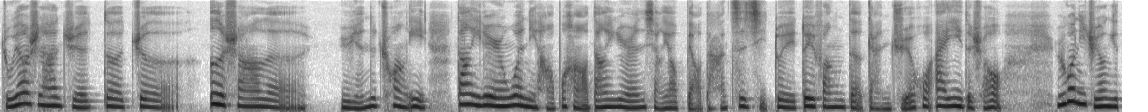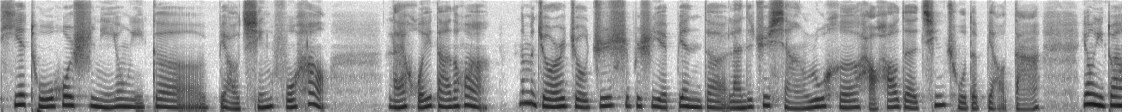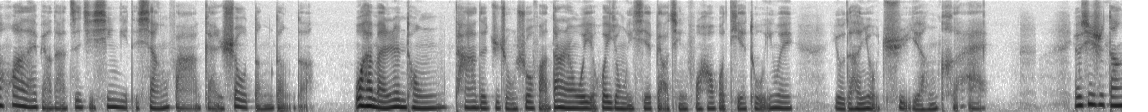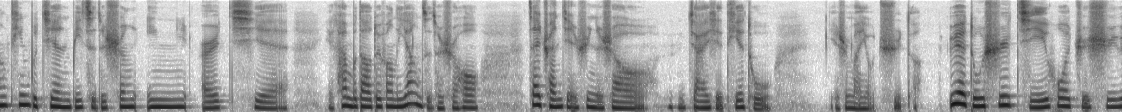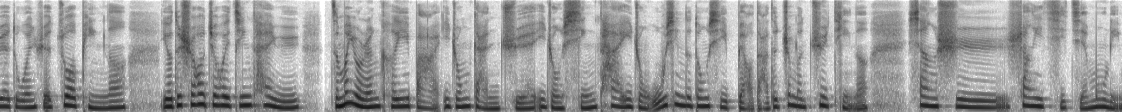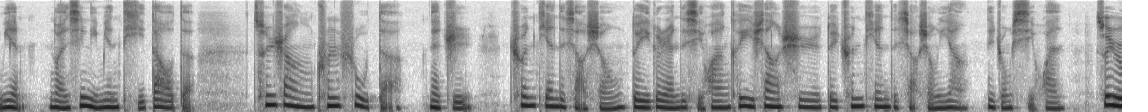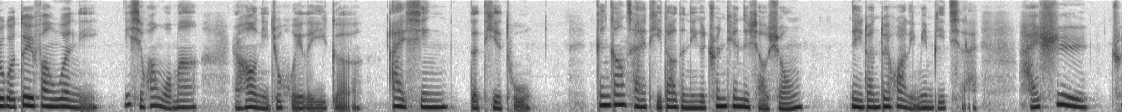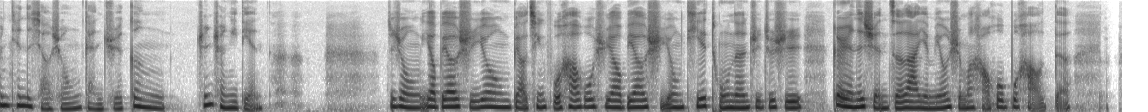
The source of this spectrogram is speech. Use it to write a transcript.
主要是他觉得这扼杀了语言的创意。当一个人问你好不好，当一个人想要表达自己对对方的感觉或爱意的时候，如果你只用一个贴图，或是你用一个表情符号来回答的话，那么久而久之，是不是也变得懒得去想如何好好的、清楚的表达，用一段话来表达自己心里的想法、感受等等的？我还蛮认同他的这种说法。当然，我也会用一些表情符号或贴图，因为有的很有趣，也很可爱。尤其是当听不见彼此的声音，而且也看不到对方的样子的时候，在传简讯的时候加一些贴图也是蛮有趣的。阅读诗集或者是阅读文学作品呢，有的时候就会惊叹于怎么有人可以把一种感觉、一种形态、一种无形的东西表达的这么具体呢？像是上一期节目里面。暖心里面提到的村上春树的那只春天的小熊，对一个人的喜欢可以像是对春天的小熊一样那种喜欢。所以，如果对方问你你喜欢我吗？然后你就回了一个爱心的贴图，跟刚才提到的那个春天的小熊那一段对话里面比起来，还是春天的小熊感觉更。真诚一点，这种要不要使用表情符号，或是要不要使用贴图呢？这就是个人的选择啦，也没有什么好或不好的。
